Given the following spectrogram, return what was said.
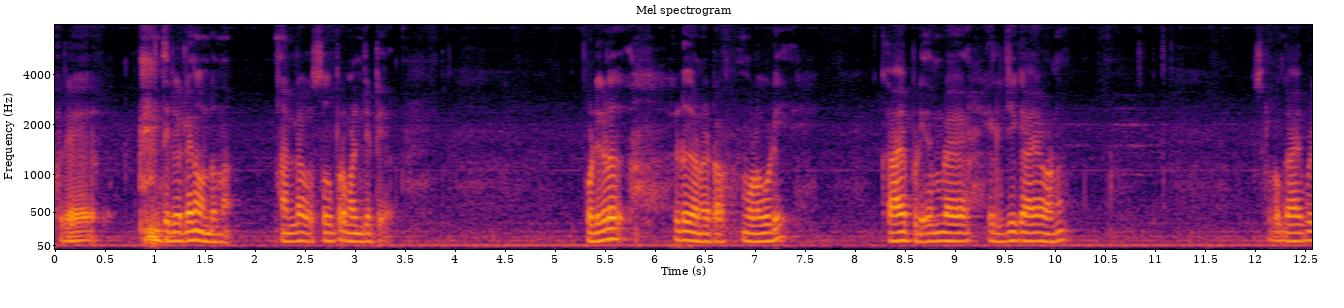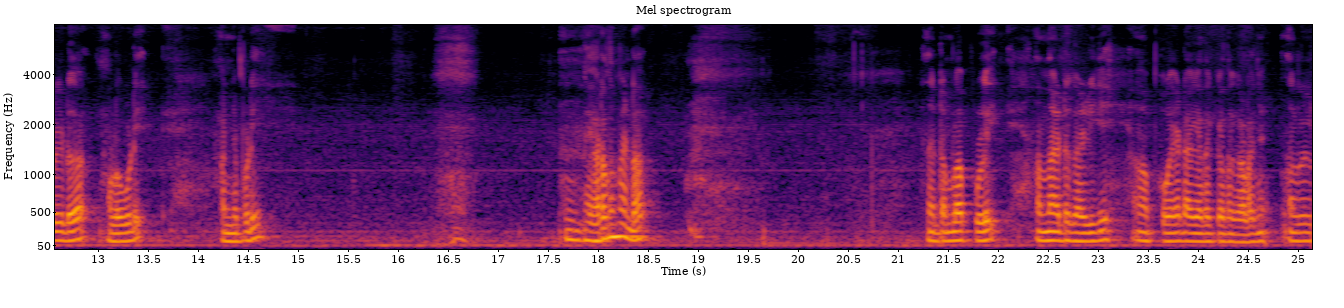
അവർ തിരുവല്ലേന്ന് കൊണ്ടുവന്ന നല്ല സൂപ്പർ മൺചട്ടിയാണ് പൊടികൾ ഇടുകയാണ് കേട്ടോ. മുളക് പൊടി കായപ്പൊടി. നമ്മുടെ എൽ ജി കായമാണ്. സ്വല്പം കായപ്പൊടി ഇടുക. മുളക് പൊടി മഞ്ഞൾപ്പൊടി വേറൊന്നും വേണ്ട. എന്നിട്ട് നമ്മൾ ആ പുളി നന്നായിട്ട് കഴുകി ആ പുകയുടെ ഇതൊക്കെ ഒന്ന് കളഞ്ഞ് നല്ല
